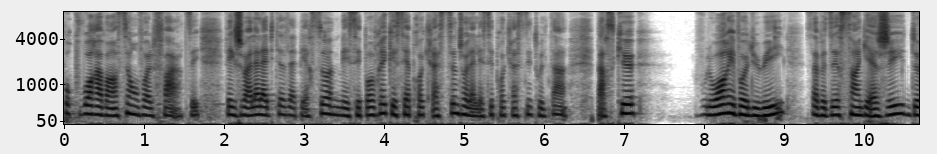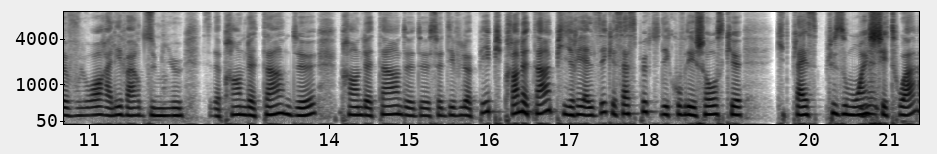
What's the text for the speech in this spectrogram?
pour pouvoir avancer, on va le faire. Fait que je vais aller à la vitesse de la personne, mais c'est pas vrai que si elle procrastine, je vais la laisser procrastiner tout le temps. Parce que vouloir évoluer, ça veut dire s'engager, de vouloir aller vers du mieux. C'est de prendre le temps de prendre le temps de, de se développer, puis prendre le temps, puis réaliser que ça se peut que tu découvres des choses que, qui te plaisent plus ou moins Mhm. chez toi,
